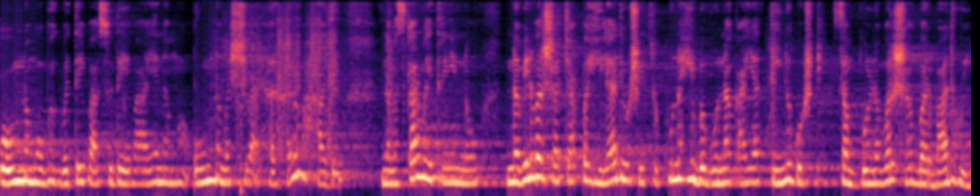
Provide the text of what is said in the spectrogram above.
ओम नमो भगवते वासुदेवाय नमः. ओम नम शिवाय. हर हर महादेव. नमस्कार मैत्रिणींनो. नवीन वर्षाच्या पहिल्या दिवशी चुकूनही बघू नका या तीन गोष्टी. संपूर्ण वर्ष बर्बाद होईल.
